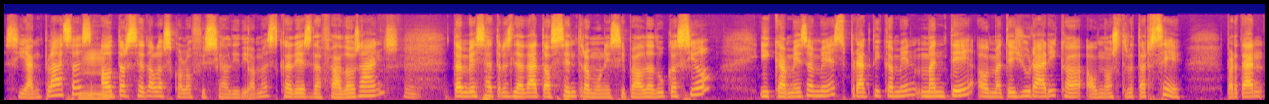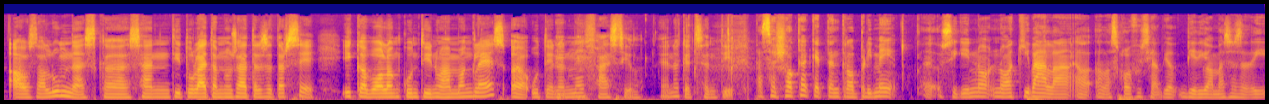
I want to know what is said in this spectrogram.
si hi han places, mm. al tercer de l'Escola Oficial d'Idiomes, que des de fa dos anys mm. també s'ha traslladat al Centre Municipal d'Educació i que, a més a més, pràcticament manté el mateix horari que el nostre tercer. Per tant, els alumnes que s'han titulat amb nosaltres a tercer i que volen continuar amb anglès eh, ho tenen molt fàcil, eh, en aquest sentit. Passa això que aquest entre el primer, eh, o sigui, no, no equival a, a l'Escola Oficial d'Idiomes, és a dir,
